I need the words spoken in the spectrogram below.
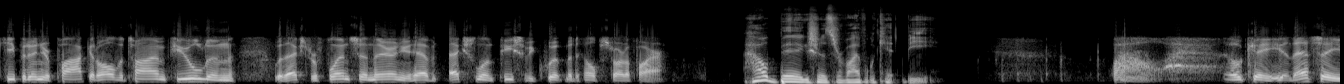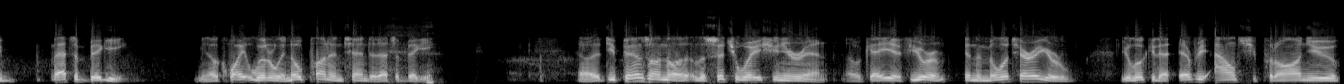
Keep it in your pocket all the time, fueled and with extra flints in there, and you have an excellent piece of equipment to help start a fire. How big should a survival kit be? Wow. Okay, that's a that's a biggie. You know, quite literally, no pun intended. That's a biggie. Uh, it depends on the, the situation you're in. Okay, if you're in the military, you're you're looking at every ounce you put on you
